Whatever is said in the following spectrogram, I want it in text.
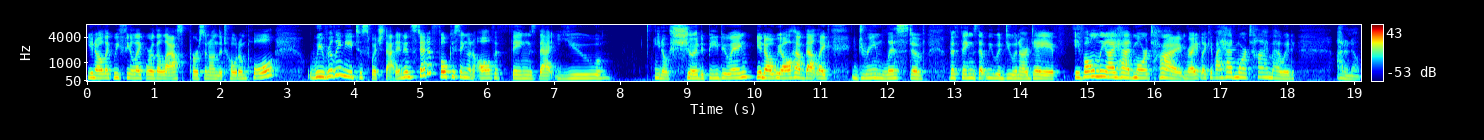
you know, like we feel like we're the last person on the totem pole, we really need to switch that. And instead of focusing on all the things that you you know should be doing. You know we all have that like dream list of the things that we would do in our day. If if only i had more time right? Like if i had more time i would i don't know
